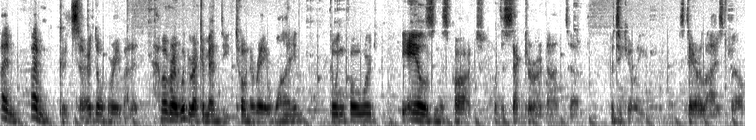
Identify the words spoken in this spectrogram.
I'm I'm good, sir. Don't worry about it. However, I would recommend the Tonere wine going forward. The ales in this part of the sector are not uh, particularly sterilized well.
